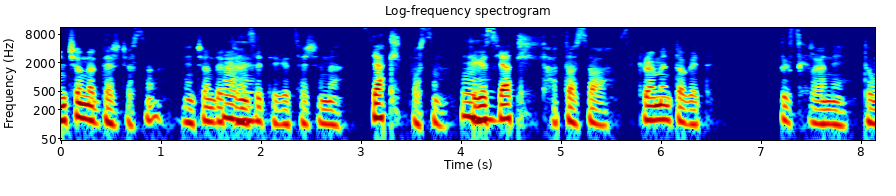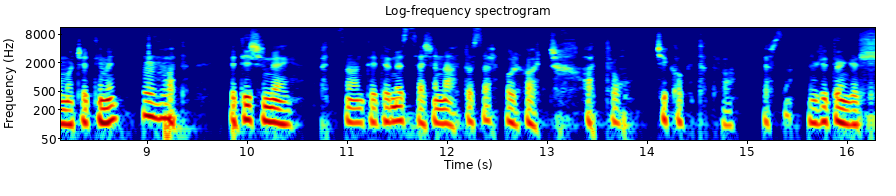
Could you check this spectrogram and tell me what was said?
Инчоноор дарж авсан. Инчон дээр транзит хийгээд цаашаа Сиатлд буусан. Тэгээд Сиатл хотоос Сакраменто гээд цэцэг захиргааны төв мөч гэдэг юм байна. Хот. Тэгээд тийш нэ очсон. Тэгээ тэрнээс цаашаа автобусаар өөрийнхөө очих хот руу Чикаго хот руу явсан. Ерөнхийдөө ингээл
